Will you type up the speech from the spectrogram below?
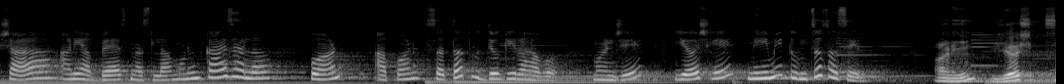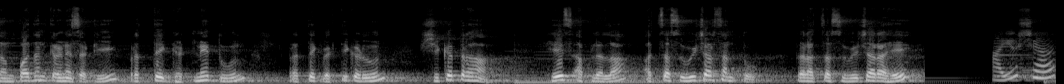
शाळा आणि अभ्यास नसला म्हणून काय झालं? पण आपण सतत उद्योगी राहावं. म्हणजे यश हे नेहमी तुमचंच असेल. आणि यश संपादन करण्यासाठी प्रत्येक घटनेतून प्रत्येक व्यक्तीकडून शिकत राहा. हेच आपल्याला आजचा सुविचार सांगतो. तर आजचा सुविचार आहे आयुष्यात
